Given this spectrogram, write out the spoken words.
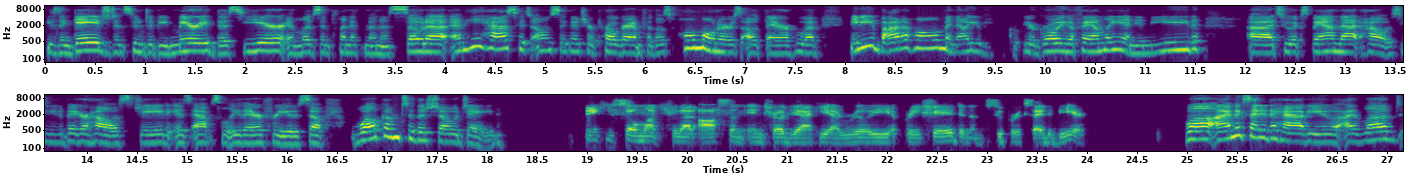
He's engaged and soon to be married this year and lives in Plymouth, Minnesota. And he has his own signature program for those homeowners out there who have maybe you bought a home and now you're, you're growing a family and you need uh, to expand that house. You need a bigger house. Jadde is absolutely there for you. So welcome to the show, Jadde. Thank you so much for that awesome intro, Jackie. I really appreciate it and I'm super excited to be here. Well, I'm excited to have you. I loved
